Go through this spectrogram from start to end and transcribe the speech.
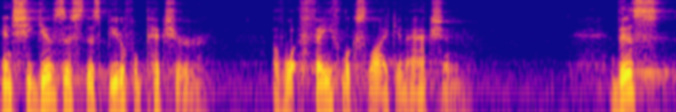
and she gives us this beautiful picture of what faith looks like in action. This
